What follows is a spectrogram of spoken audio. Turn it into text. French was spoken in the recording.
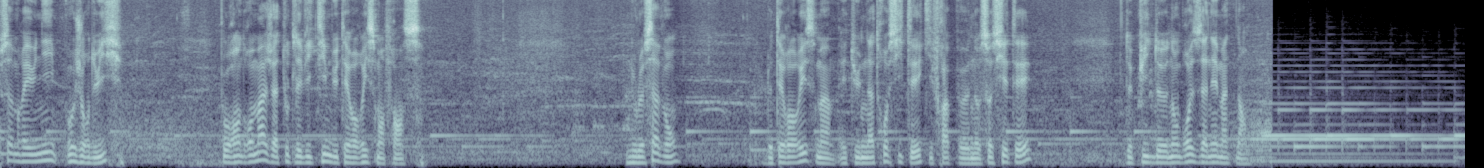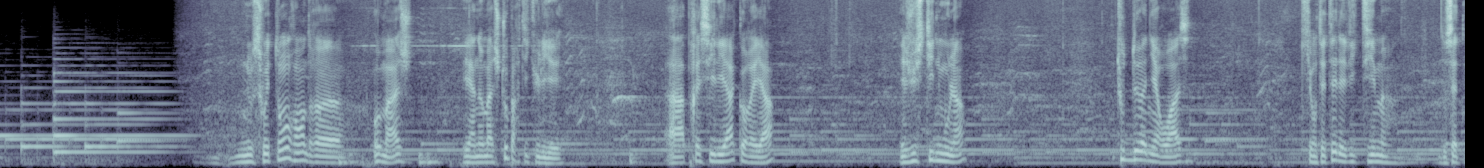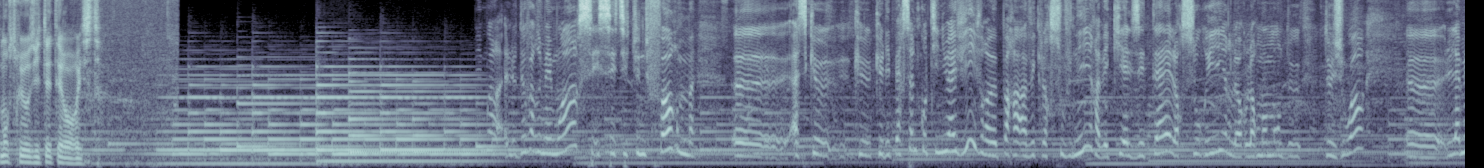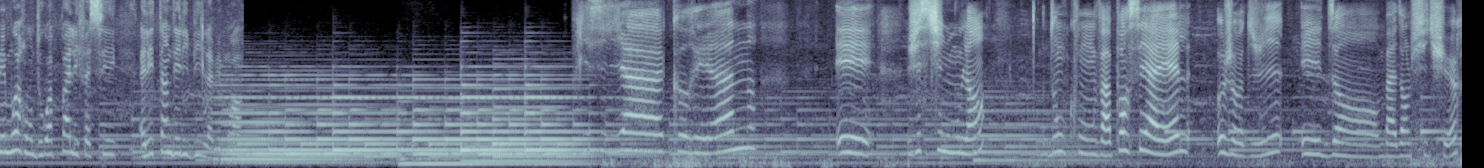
sommes réunis aujourd'hui pour rendre hommage à toutes les victimes du terrorisme en France. Nous le savons, le terrorisme est une atrocité qui frappe nos sociétés depuis de nombreuses années maintenant. Nous souhaitons rendre euh, hommage, et un hommage tout particulier, à Priscilla Correa et Justine Moulin, toutes deux agnéroises, qui ont été les victimes de cette monstruosité terroriste. Le devoir de mémoire, c'est une forme euh, à ce que, les personnes continuent à vivre par, avec leurs souvenirs, avec qui elles étaient, leurs sourires, leurs leur moments de, de joie. Euh, la mémoire, on ne doit pas l'effacer, elle est indélébile, la mémoire. Et Justine Moulin. Donc on va penser à elle aujourd'hui et dans, bah, dans le futur.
